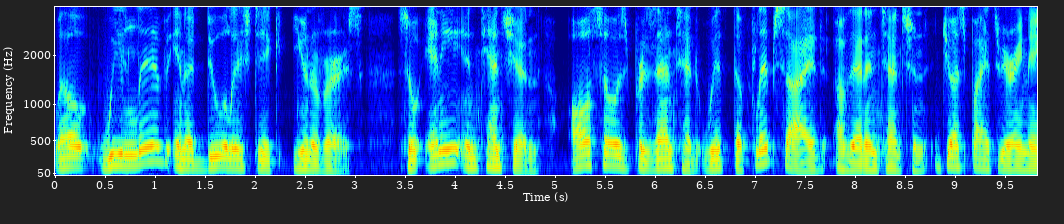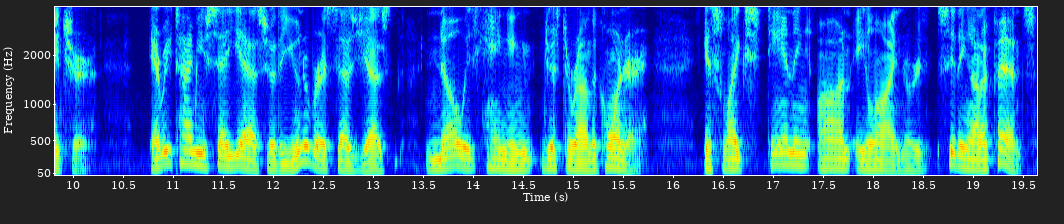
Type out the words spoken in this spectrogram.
Well, we live in a dualistic universe, so any intention also is presented with the flip side of that intention just by its very nature. Every time you say yes or the universe says yes, no is hanging just around the corner. It's like standing on a line or sitting on a fence.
